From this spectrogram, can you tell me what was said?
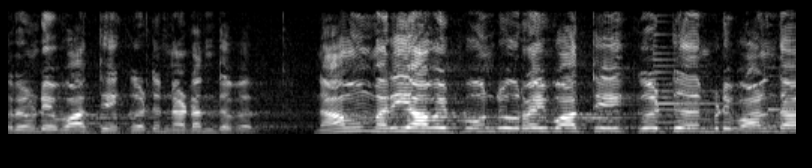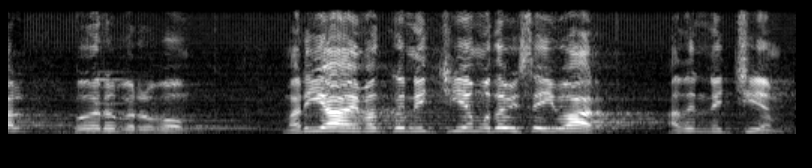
இறைவனுடைய வார்த்தையை கேட்டு நடந்தவர். நாமும் மரியாவை போன்று இறை வார்த்தையை கேட்டு அதன்படி வாழ்ந்தால் பேறு பெறுவோம். மரியா எமக்கு நிச்சயம் உதவி செய்வார். அது நிச்சயம்.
